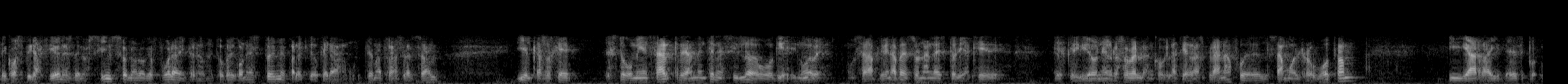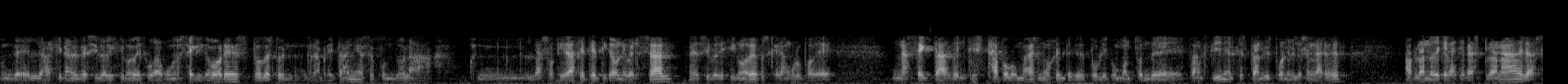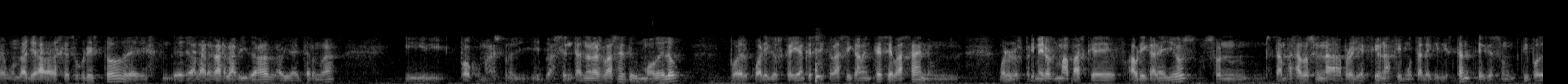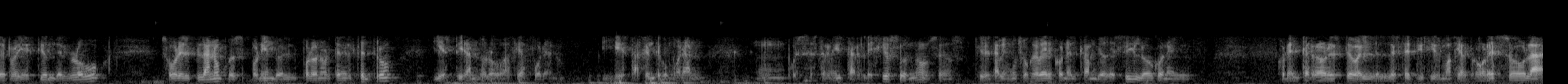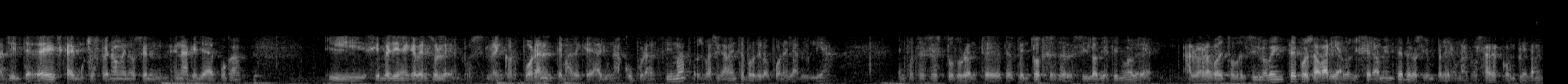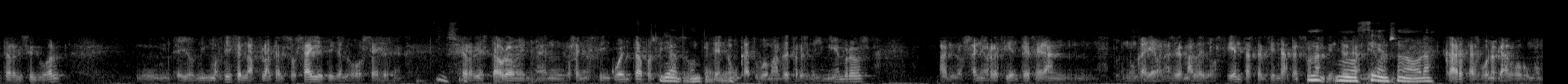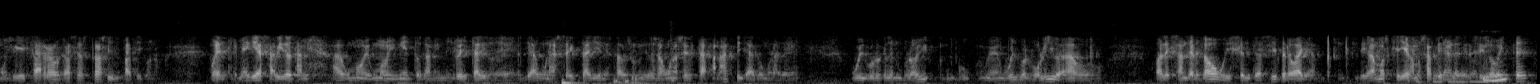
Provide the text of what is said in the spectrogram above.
conspiraciones, de los Simpson o lo que fuera, pero me topé con esto y me pareció que era un tema transversal. Y el caso es que esto comienza realmente en el siglo XIX. O sea, la primera persona en la historia que escribió negro sobre blanco que la Tierra es plana fue el Samuel Rowbotham, y a raíz de, de, a finales del siglo XIX tuvo algunos seguidores, todo esto en Gran Bretaña, se fundó la, la Sociedad Cetética Universal en el siglo XIX, pues que era un grupo de una secta adventista, poco más, ¿no? Gente que publicó un montón de fanzines que están disponibles en la red, hablando de que la Tierra es plana, de la segunda llegada de Jesucristo, de, alargar la vida, la vida eterna, y poco más, ¿no? Y asentando las bases de un modelo por el cual ellos creían que sí, básicamente se basa en un bueno, los primeros mapas que fabrican ellos son, están basados en la proyección azimutal equidistante, que es un tipo de proyección del globo sobre el plano, pues poniendo el polo norte en el centro y estirándolo hacia afuera, ¿no? Y esta gente, como eran pues extremistas religiosos, ¿no? O sea, tiene también mucho que ver con el cambio de siglo, con el con el terror este o el, escepticismo hacia el progreso, la Gilded Age, que hay muchos fenómenos en, en aquella época y siempre tiene que ver eso, pues lo incorporan el tema de que hay una cúpula encima, pues básicamente porque lo pone la Biblia. Entonces esto durante, desde entonces, desde el siglo XIX, a lo largo de todo el siglo XX, pues ha variado ligeramente, pero siempre era una cosa completamente residual. Mm, ellos mismos dicen la Flatter Society, que luego se, se restauró en, los años 50, pues nunca tuvo más de 3.000 miembros. En los años recientes eran, pues nunca llegan a ser más de 200, 300 personas que mm, intercambiaban ahora. cartas. Bueno, era algo como muy bizarro, esto simpático, ¿no? Bueno, entre medias ha habido también algún movimiento también minoritario de, alguna secta allí en Estados Unidos, alguna secta fanática como la de Wilbur, Wilbur Bolívar o, Alexander Dowie, gente así, pero vaya, digamos que llegamos a finales del siglo XX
